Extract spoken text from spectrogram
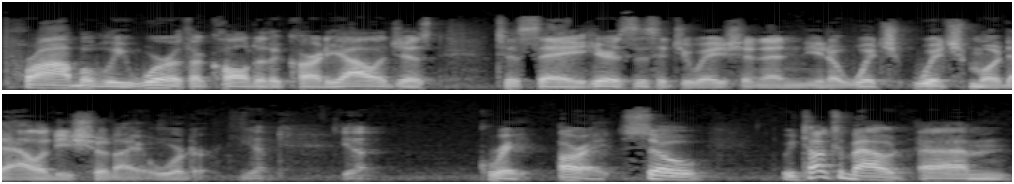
probably worth a call to the cardiologist to say, here's the situation and you know which which modality should I order. Yep. Great. All right. So we talked about um,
